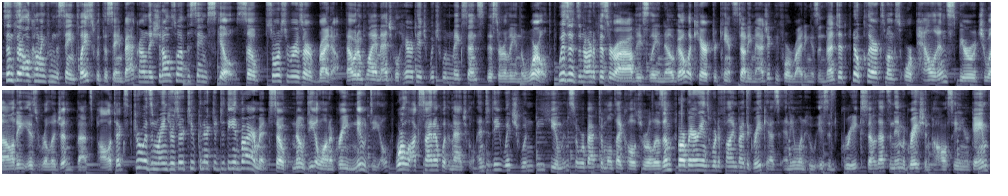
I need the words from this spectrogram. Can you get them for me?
Since they're all coming from the same place with the same background, they should also have the same skills, so sorcerers are right out. That would imply a magical heritage, which wouldn't make sense this early in the world. Wizards and artificer are obviously a no-go. A character can't study magic before writing is invented. No clerics, monks, or paladins spirituality is religion, that's politics. Druids and rangers are too connected to the environment, so no deal on a Green New Deal. Warlocks sign up with a magical entity, which wouldn't be human, so we're back to multiculturalism. Barbarians were defined by the Greek as anyone who isn't Greek, so that's an immigration policy in your game.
